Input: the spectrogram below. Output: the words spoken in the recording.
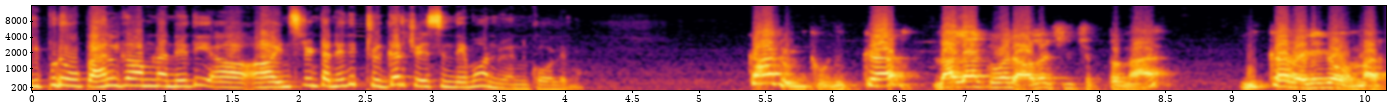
ఇప్పుడు పహల్గామ్ అనేది ఆ- ఇన్సిడెంట్ అనేది ట్రిగ్గర్ చేసిందేమో అని అనుకోవాలేమో కాదు ఇంకో ఇంకా నాలాంటి వారు ఆలోచన చెప్తున్నా ఇంకా రెడీగా ఉన్నారు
